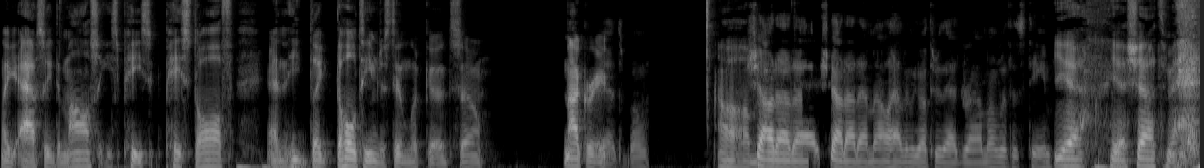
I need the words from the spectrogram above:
like absolutely demolish. Like he's pissed, pissed off, and he like the whole team just didn't look good. So, not great. Yeah, it's bone. Um, shout out, uh, shout out ML having to go through that drama with his team. Yeah, yeah. Shout out to Matt.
